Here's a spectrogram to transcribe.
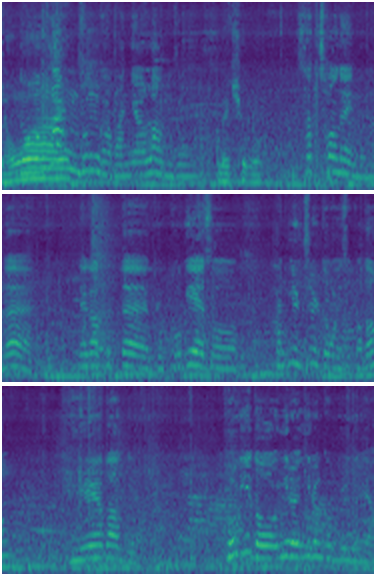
너 有啊， 랑중 가봤냐? 랑중 没去过。 사천에 있는데 내가 그때 그 거기에서 한 일주일 동안 있었거든. 대박이야. 거기도 이런 이런 건물들이야.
